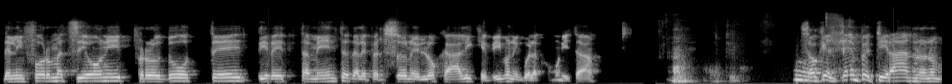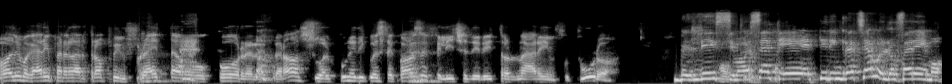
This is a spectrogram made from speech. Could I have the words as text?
delle informazioni prodotte direttamente dalle persone locali che vivono in quella comunità. Ah, ottimo. So che il tempo è tiranno, non voglio magari parlare troppo in fretta o correre, però su alcune di queste cose felice di ritornare in futuro. Bellissimo, Senti, eh, ti ringraziamo e lo faremo.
